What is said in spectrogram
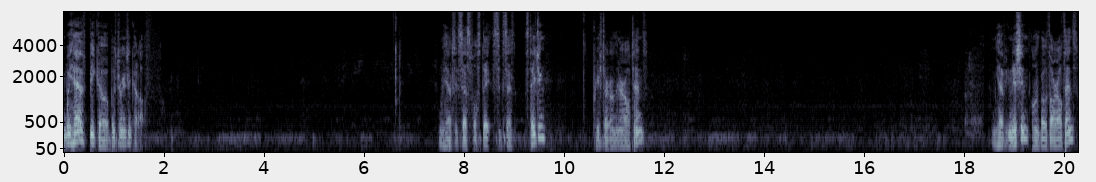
We have BECO, booster engine cutoff. We have successful sta success staging, pre-start on the RL10s. We have ignition on both RL10s.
